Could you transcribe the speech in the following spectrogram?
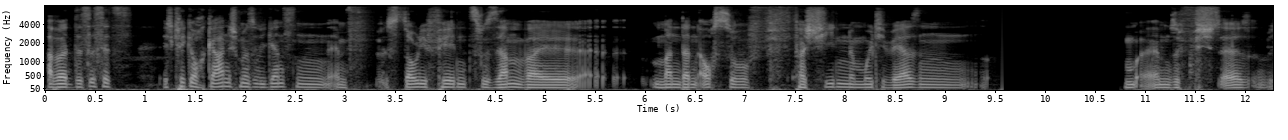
Aber das ist jetzt ich kriege auch gar nicht mehr so die ganzen ähm, Storyfäden zusammen, weil äh, man dann auch so verschiedene Multiversen, ähm, so, äh, wie,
